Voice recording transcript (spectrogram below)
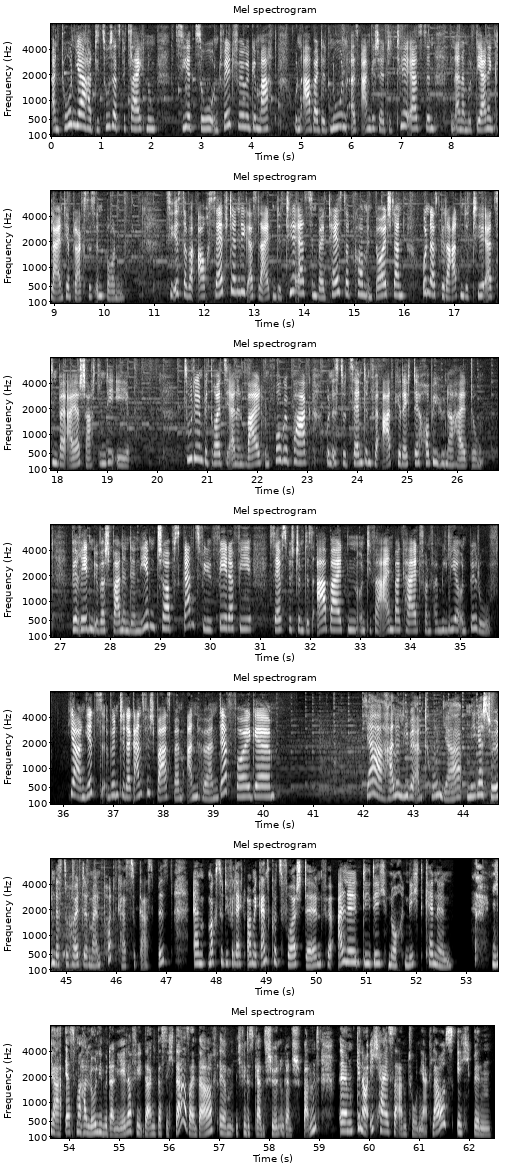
Antonia hat die Zusatzbezeichnung Zier, Zoo und Wildvögel gemacht und arbeitet nun als angestellte Tierärztin in einer modernen Kleintierpraxis in Bonn. Sie ist aber auch selbstständig als leitende Tierärztin bei Taste.com in Deutschland und als beratende Tierärztin bei eierschachteln.de. Zudem betreut sie einen Wald- und Vogelpark und ist Dozentin für artgerechte Hobbyhühnerhaltung. Wir reden über spannende Nebenjobs, ganz viel Federvieh, selbstbestimmtes Arbeiten und die Vereinbarkeit von Familie und Beruf. Ja, und jetzt wünsche ich dir ganz viel Spaß beim Anhören der Folge. Ja, hallo liebe Antonia, mega schön, dass du heute in meinem Podcast zu Gast bist. Ähm, magst du dir vielleicht auch mal ganz kurz vorstellen für alle, die dich noch nicht kennen? Ja, erstmal hallo, liebe Daniela. Vielen Dank, dass ich da sein darf. Ähm, ich finde es ganz schön und ganz spannend. Ähm, genau, ich heiße Antonia Klaus. Ich bin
